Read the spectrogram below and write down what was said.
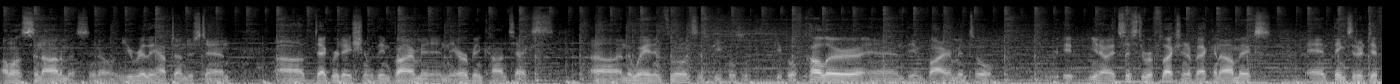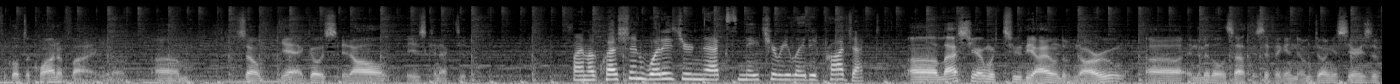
almost synonymous. You know, you really have to understand uh, degradation of the environment in the urban context uh, and the way it influences people's people of color and the environmental. It, you know, it's just a reflection of economics and things that are difficult to quantify. You know, um, so yeah, it goes. It all is connected. Final question: What is your next nature-related project? Uh, last year I went to the island of Nauru uh, in the middle of the South Pacific, and I'm doing a series of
